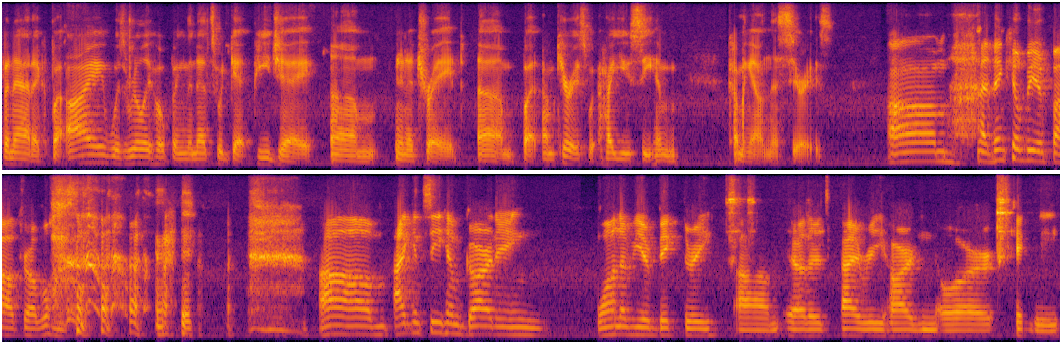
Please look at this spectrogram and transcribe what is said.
fanatic, but I was really hoping the Nets would get PJ um, in a trade. Um, but I'm curious what, how you see him coming out in this series. Um, I think he'll be in foul trouble. um, I can see him guarding one of your big three, um, whether it's Kyrie, Harden, or KD.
